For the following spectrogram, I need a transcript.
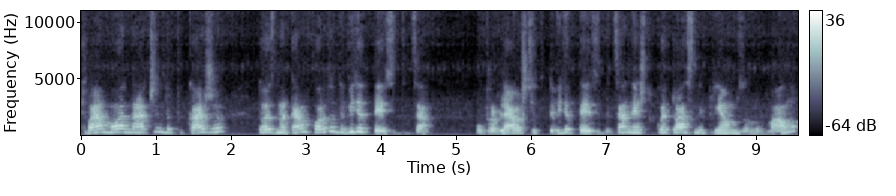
това е моя начин да покажа, т.е. да накарам хората да видят тези деца, управляващите да видят тези деца, нещо, което аз не приемам за нормално,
